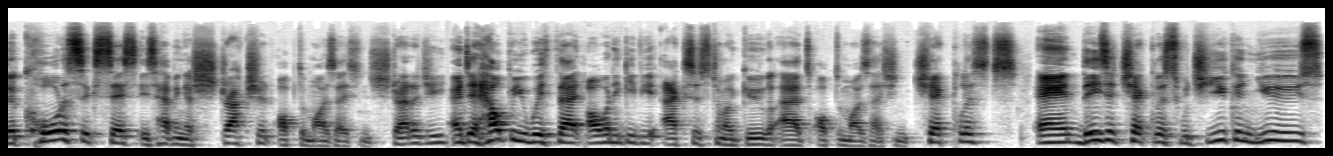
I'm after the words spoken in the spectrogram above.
the core to success is having a structured optimization strategy. And to help you with that, I want to give you access to my Google Ads optimization checklists. And these are checklists which you can use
